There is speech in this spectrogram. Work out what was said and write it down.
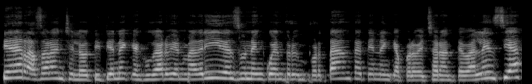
Tiene razón Ancelotti, tiene que jugar bien Madrid, es un encuentro importante, tienen que aprovechar ante Valencia.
